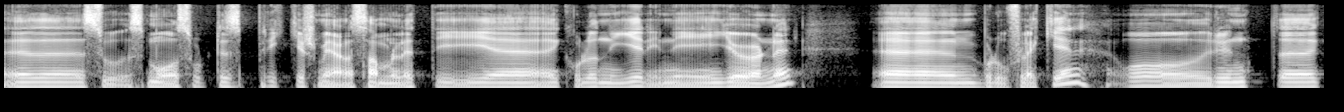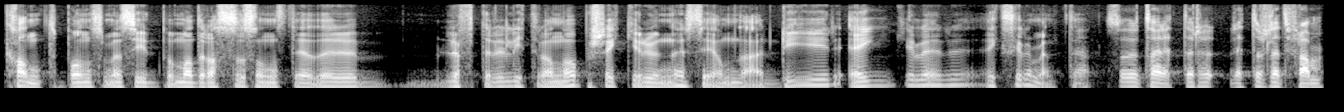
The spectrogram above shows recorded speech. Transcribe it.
Eh, so, små sorte prikker som gjerne er samlet i eh, kolonier inn i hjørner. Eh, blodflekker. Og rundt kantbånd som er sydd på madrass og sånne steder, løfter det litt opp, sjekker under, ser om det er dyr, egg eller ekskrementer. Ja, så du tar rett og, rett og slett fram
